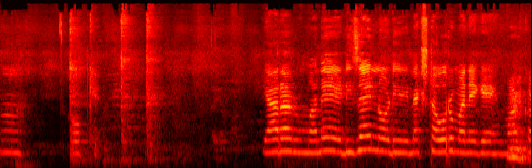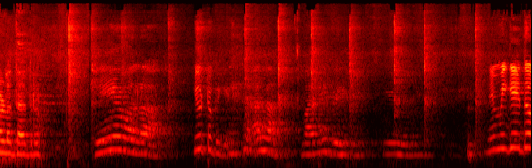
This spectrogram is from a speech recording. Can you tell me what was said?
ಹ್ಞೂ ಓಕೆ ಯಾರು ಮನೆ ಡಿಸೈನ್ ನೋಡಿ ನೆಕ್ಸ್ಟ್ ಅವರು ಮನೆಗೆ ಮಾಡ್ಕೊಳ್ಳೋದಾದ್ರು. ಕೇವಲ ಯೂಟ್ಯೂಬಿಗೆ ಅಲ್ಲ ಮನೆ ಬೇಕು. ನಿಮಗೆ ಇದು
